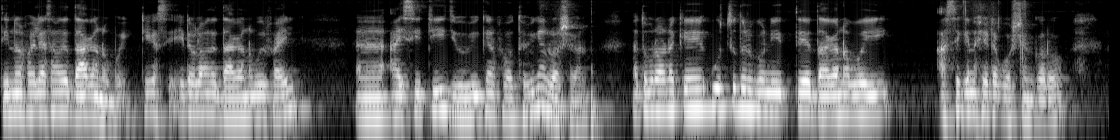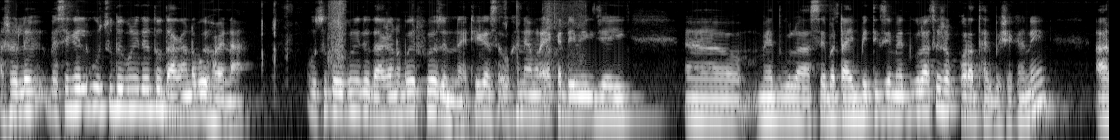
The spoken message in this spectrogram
তিন নম্বর ফাইলে আছে আমাদের দাগানব্বই ঠিক আছে? এটা হলো আমাদের দাগানব্বই ফাইল আইসিটি জীববিজ্ঞান, পদার্থবিজ্ঞান, রসায়ন। তোমরা অনেকে উচ্চতর গণিতে দাগানব্বই আছে কিনা সেটা কোশ্চেন করো। আসলে বেসিক্যালি উচ্চতর গণিতে তো দাগানব্বই হয় না। উচ্চতর গণিতে দাগানব্বইয়ের প্রয়োজন নাই, ঠিক আছে? ওখানে আমার একাডেমিক যেই ম্যাথগুলো আছে বা টাইপ ভিত্তিক যে ম্যাথগুলো আছে সব করা থাকবে সেখানে। আর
